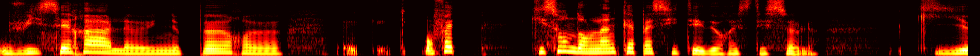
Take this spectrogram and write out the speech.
viscérale, une peur, en fait, qui sont dans l'incapacité de rester seules. Qui,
